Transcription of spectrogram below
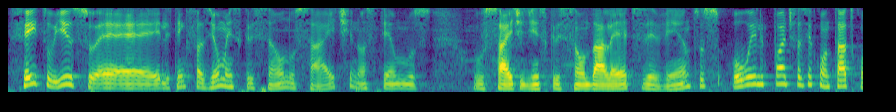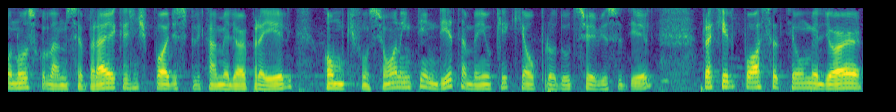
Feito isso, é, ele tem que fazer uma inscrição no site. Nós temos o site de inscrição da Letes Eventos, ou ele pode fazer contato conosco lá no Sebrae, que a gente pode explicar melhor para ele como que funciona, entender também o que, que é o produto e serviço dele, para que ele possa ter uma melhor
